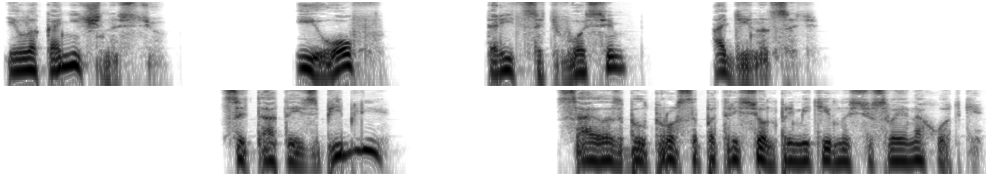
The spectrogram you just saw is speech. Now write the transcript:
и лаконичностью. Иов 38.11 Цитата из Библии? Сайлос был просто потрясен примитивностью своей находки.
